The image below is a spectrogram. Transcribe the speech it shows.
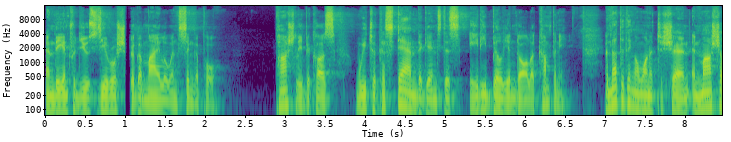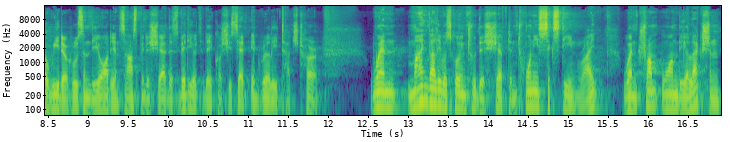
and they introduced zero sugar Milo in Singapore partially because we took a stand against this $80 billion company. Another thing I wanted to share, and Marsha Weeder, who's in the audience, asked me to share this video today because she said it really touched her. When Mindvalley was going through this shift in 2016, right, when Trump won the election,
